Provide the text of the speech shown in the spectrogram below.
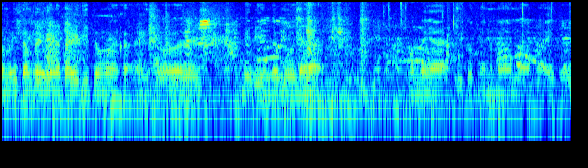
Tambay-tambay muna tayo dito mga ka-idol. Merienda muna. Mamaya ikot na naman mga ka-idol.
